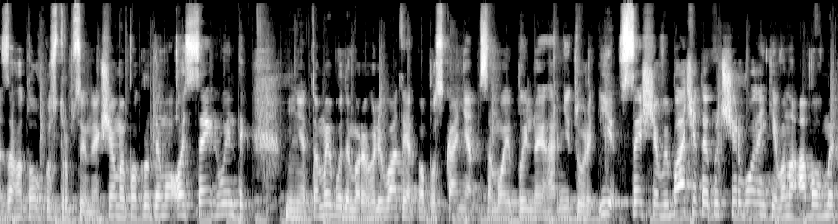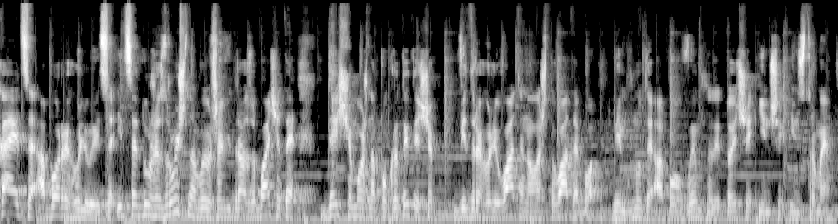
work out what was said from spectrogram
заготовку струбцину. Якщо ми покрутимо ось цей гвинтик, то ми будемо регулювати опускання самої пильної гарнітури. І все, що ви бачите тут червоненьке, воно або вмикається, або регулюється. І це дуже зручно. Ви вже відразу бачите, де що можна покрутити, щоб відрегулювати, налаштувати або вімкнути, або вимкнути той чи інший інструмент.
